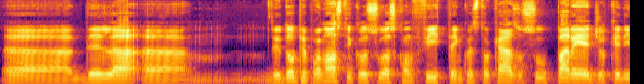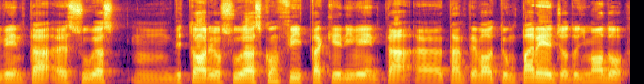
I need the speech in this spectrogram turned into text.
uh, del, uh, del, doppio pronostico sulla sconfitta, in questo caso sul pareggio che diventa uh, sulla mh, mm, vittoria o sulla sconfitta che diventa tante volte un pareggio, ad ogni modo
